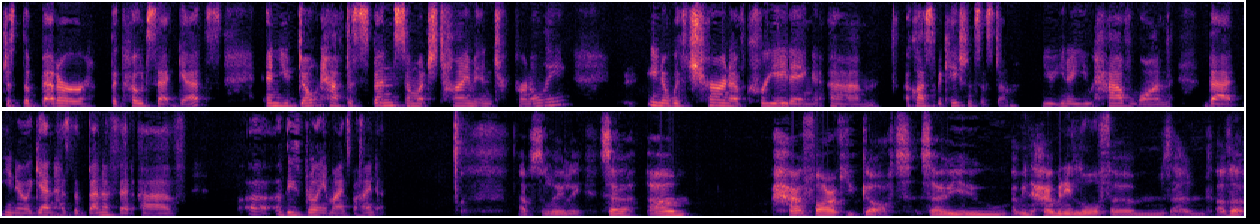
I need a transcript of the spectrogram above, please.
just the better the code set gets and you don't have to spend so much time internally you know with churn of creating um, a classification system you you know you have one that you know again has the benefit of uh, of these brilliant minds behind it. Absolutely. So, um, how far have you got? So, you, I mean, how many law firms and other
